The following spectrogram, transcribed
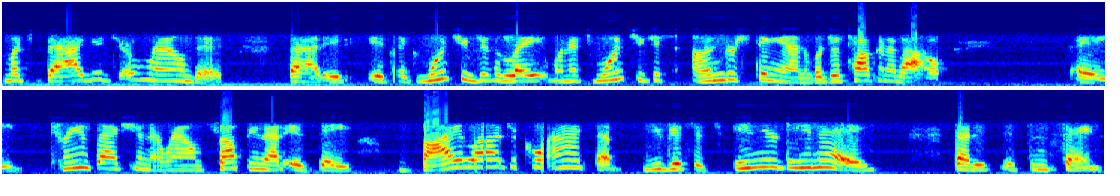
much baggage around it that it, it's like once you just lay when it's once you just understand we're just talking about a transaction around something that is a biological act that you just it's in your DNA that it's insane.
